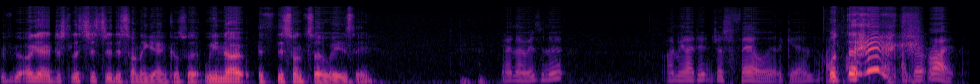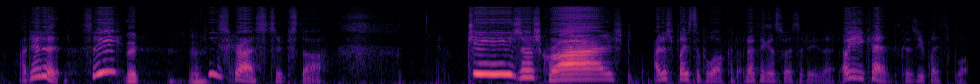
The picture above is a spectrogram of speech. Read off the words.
We've got, okay, just let's just do this one again because we know it's this one's so easy. Yeah, I know, isn't it? I mean, I didn't just fail it again. I- What the I heck? I got it right. I did it. See? Yeah. Jesus Christ, superstar. Jesus Christ. I just placed a block. I don't- think I'm supposed to do that. Oh yeah, you can, because you placed the block.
